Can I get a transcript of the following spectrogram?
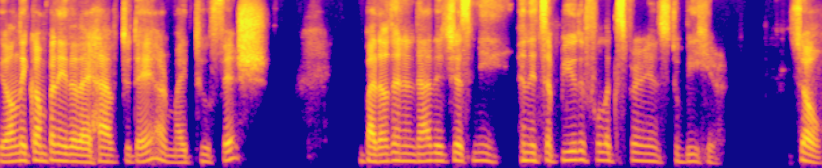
The only company that I have today are my two fish. But other than that, it's just me. And it's a beautiful experience to be here. So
